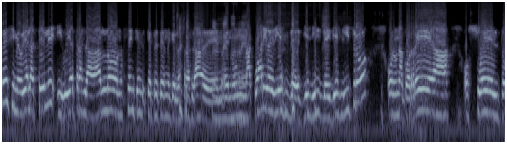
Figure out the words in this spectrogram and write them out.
sé si me voy a la tele y voy a trasladarlo, no sé en qué, qué pretende que los traslade, en, en un acuario de 10, de, 10, li- de 10 litros, o en una correa, o suelto,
